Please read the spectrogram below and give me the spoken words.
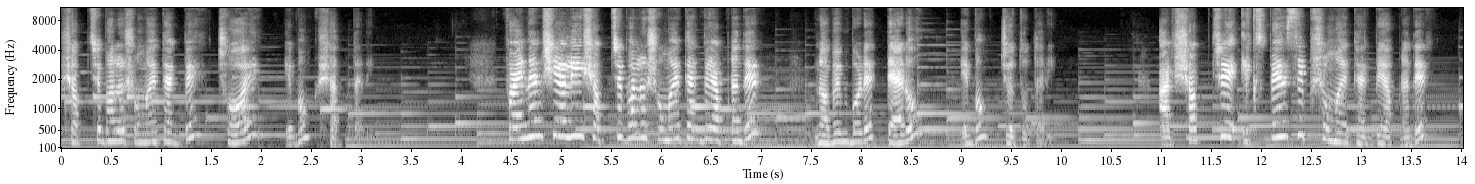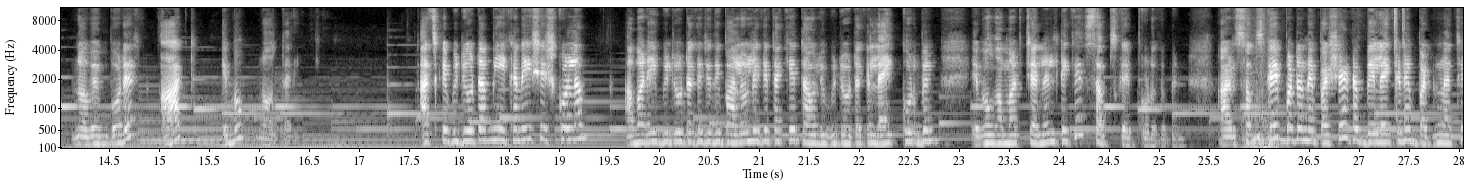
সবচেয়ে ভালো সময় থাকবে ছয় এবং সাত তারিখ। ফাইন্যান্সিয়ালি সবচেয়ে ভালো সময় থাকবে আপনাদের নভেম্বরের তেরো এবং চোদ্দ তারিখ। আর সবচেয়ে এক্সপেন্সিভ সময় থাকবে আপনাদের নভেম্বরের আট এবং ন তারিখ। আজকে ভিডিওটা আমি এখানেই শেষ করলাম। আমার এই ভিডিওটাকে যদি ভালো লেগে থাকে, তাহলে ভিডিওটাকে লাইক করবেন এবং আমার চ্যানেলটিকে সাবস্ক্রাইব করে দেবেন। আর সাবস্ক্রাইব বাটনের পাশে একটা বেল আইকনের বাটন আছে,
